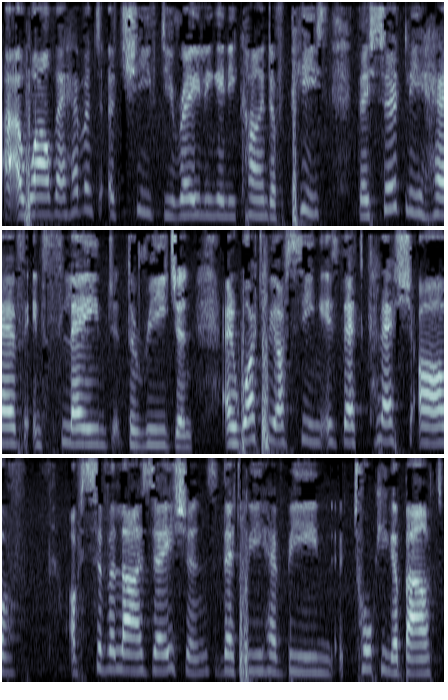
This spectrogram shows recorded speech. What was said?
uh, while they haven't achieved derailing any kind of peace, they certainly have inflamed the region. And what we are seeing is that clash of of civilizations that we have been talking about,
